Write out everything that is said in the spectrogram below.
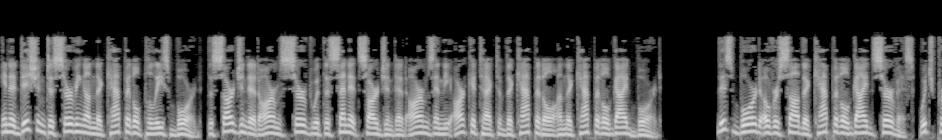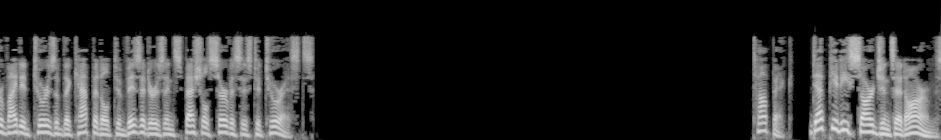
In addition to serving on the Capitol Police Board, the Sergeant-at-Arms served with the Senate Sergeant-at-Arms and the architect of the Capitol on the Capitol Guide Board. This board oversaw the Capitol Guide Service, which provided tours of the Capitol to visitors and special services to tourists. Deputy Sergeants at Arms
